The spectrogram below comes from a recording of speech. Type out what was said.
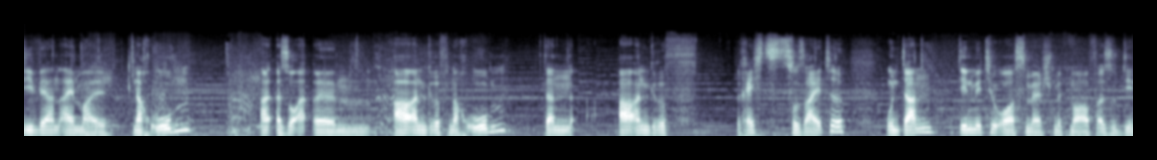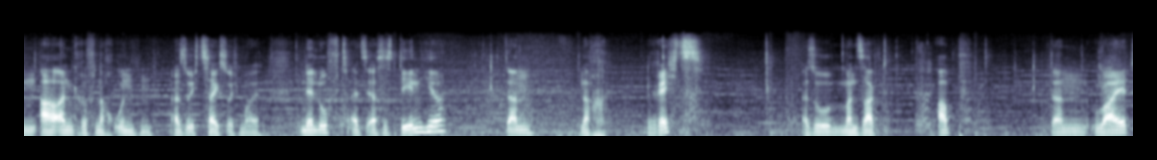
Die wären einmal nach oben, also ähm, A-Angriff nach oben, dann A-Angriff rechts zur Seite und dann den Meteor Smash mit Marv, also den A-Angriff nach unten. Also ich zeig's euch mal. In der Luft als erstes den hier, dann nach rechts also man sagt up, dann right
